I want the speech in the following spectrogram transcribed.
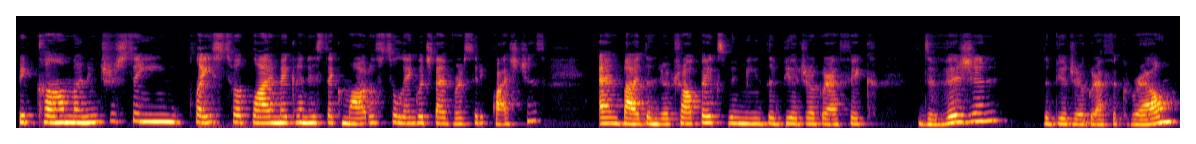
become an interesting place to apply mechanistic models to language diversity questions and by the neotropics, we mean the biogeographic division, the biogeographic realm.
